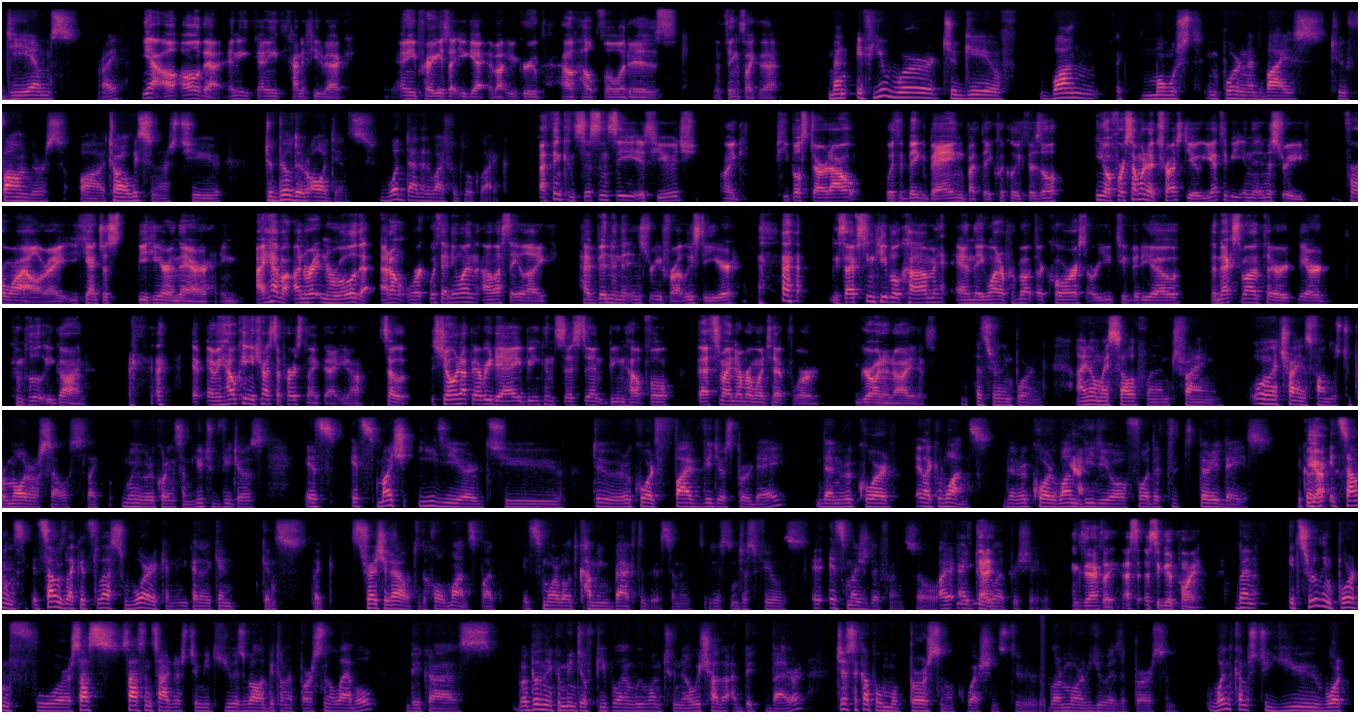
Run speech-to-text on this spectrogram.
DMs, right? Yeah, all, all of that. Any any kind of feedback, any praise that you get about your group, how helpful it is, and things like that. Man, if you were to give one like most important advice to founders or uh, to our listeners to to build their audience what that advice would look like i think consistency is huge like people start out with a big bang but they quickly fizzle you know for someone to trust you you have to be in the industry for a while right you can't just be here and there and i have an unwritten rule that i don't work with anyone unless they like have been in the industry for at least a year because i've seen people come and they want to promote their course or youtube video the next month they're they're completely gone. I mean, how can you trust a person like that? You know, so showing up every day, being consistent, being helpful. That's my number one tip for growing an audience. That's really important. I know myself when I'm trying, when I try as founders to promote ourselves, like when we're recording some YouTube videos, it's it's much easier to to record five videos per day than record like once, then record one yeah. video for the 30 days because yeah. it sounds it sounds like it's less work and you kind of can can like stretch it out to the whole month but it's more about coming back to this and it just it just feels it, it's much different so i, I totally yeah, appreciate it exactly that's, that's a good point but it's really important for SaaS, SaaS insiders to meet you as well a bit on a personal level because we're building a community of people and we want to know each other a bit better. Just a couple more personal questions to learn more of you as a person. When it comes to you work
